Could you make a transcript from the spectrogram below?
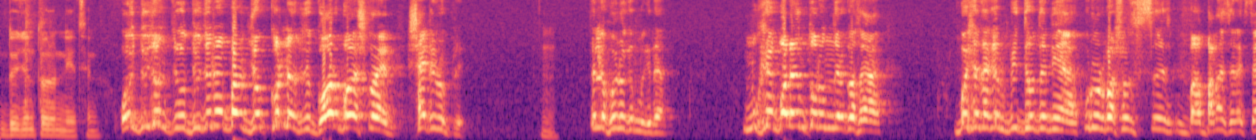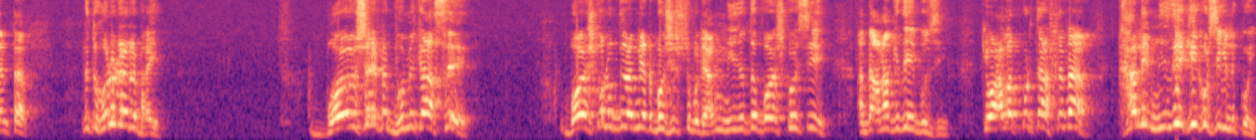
দুইজন তরুণ নিয়েছেন। ওই দুজন দুজনের যোগ করলে যদি গড় বয়স করেন ষাটের উপরে। তাহলে হইল কেমন কিনা মুখে বলেন তরুণদের কথা। বসে থাকেন বৃদ্ধদের নিয়ে, পুনর্বাসন বানাইছেন এক সেন্টার কিন্তু হলো না রে ভাই। বয়সের একটা ভূমিকা আছে। বয়স্ক লোকদের আমি একটা বৈশিষ্ট্য বলি। আমি নিজে তো বয়স্ক হয়েছি, আমি আমাকে দিয়েই বুঝি। কেউ আলাপ করতে আসলে না, খালি নিজে কি করছি কিন্তু কই?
